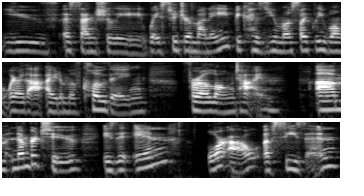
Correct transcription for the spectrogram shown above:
you've essentially wasted your money because you most likely won't wear that item of clothing for a long time. Um, number two, is it in or out of season?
